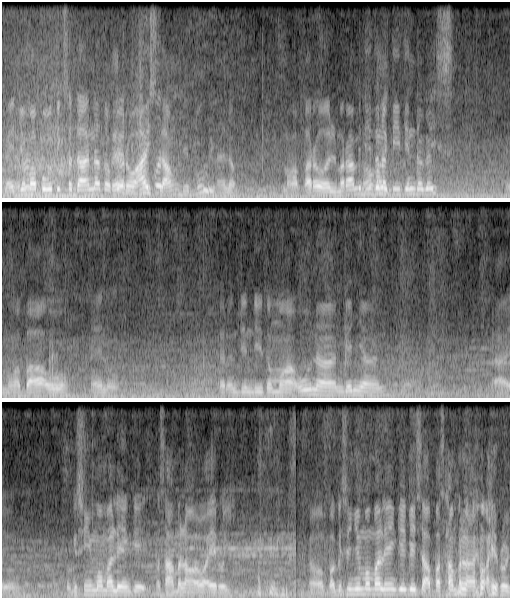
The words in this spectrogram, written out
Medyo maputik sa daan na to. Pero, Pero ayos dito lang. Debu eh. Ano, mga parol. Marami dito Okay. nagtitinda guys. May mga bao. Ayan o. Meron din dito mga unan, ganyan. Kaya yun. Pag gusto nyo mamalengke, pasama lang ako kay Roy. Oo, pag gusto nyo mamalengke guys, ah, pasama lang kayo kay Roy.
